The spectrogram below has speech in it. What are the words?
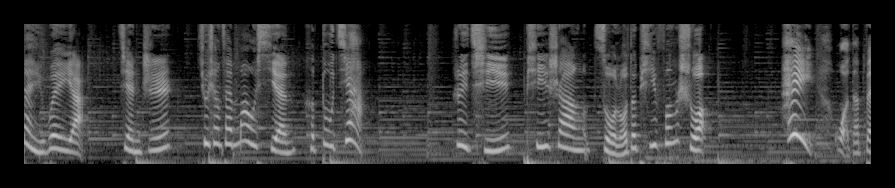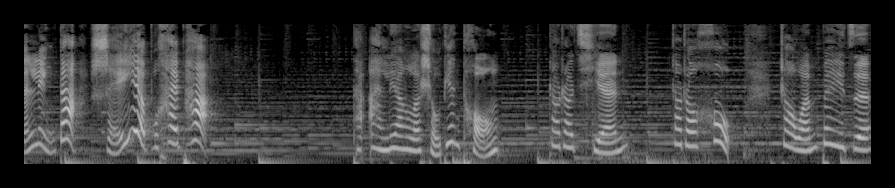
美味呀，简直就像在冒险和度假。瑞奇披上佐罗的披风，说：“嘿，我的本领大，谁也不害怕。”他按亮了手电筒，照照前，照照后，照完被子，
